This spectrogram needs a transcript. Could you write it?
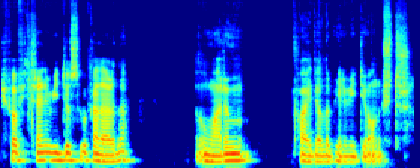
Pipo filtrenin videosu bu kadardı. Umarım faydalı bir video olmuştur.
